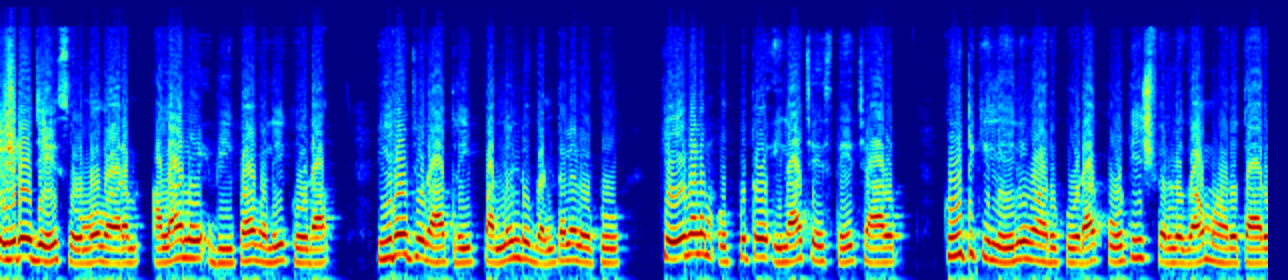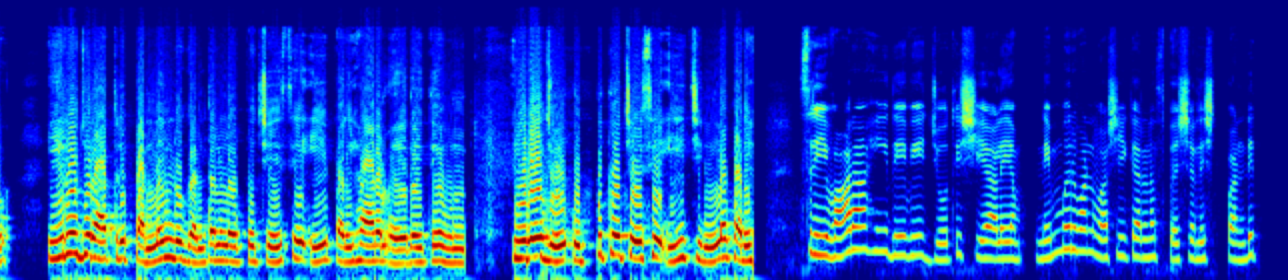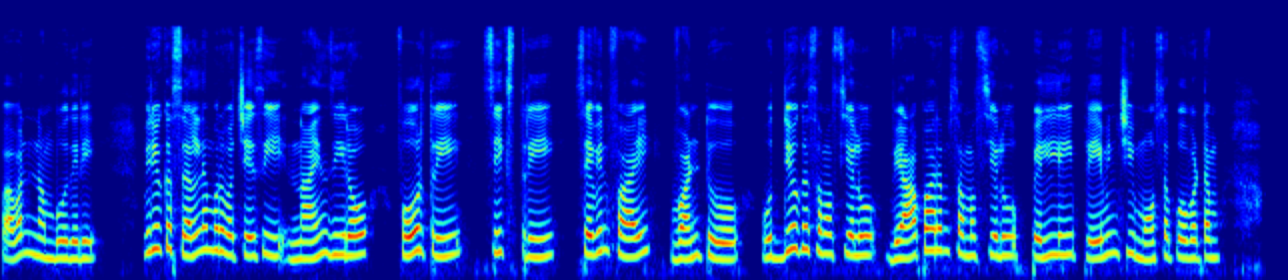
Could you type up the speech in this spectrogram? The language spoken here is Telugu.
ఈరోజే సోమవారం అలానే దీపావళి కూడా. ఈరోజు రాత్రి పన్నెండు గంటలలోపు కేవలం ఉప్పుతో ఇలా చేస్తే చాలు. కూటికి లేని వారు కూడా కోటీశ్వరులుగా మారుతారు. ఈరోజు రాత్రి పన్నెండు గంటలలోపు చేసే ఈ పరిహారం ఏదైతే ఉందో ఈరోజు ఉప్పుతో చేసే ఈ చిన్న పరిహారం శ్రీ వారాహీదేవి జ్యోతిష్యాలయం నెంబర్ వన్ వశీకరణ స్పెషలిస్ట్ పండిత్ పవన్ నంబూదిరి. వీరి యొక్క సెల్ నెంబర్ వచ్చేసి nine zero four three six three seven five one two ఉద్యోగ సమస్యలు వ్యాపారం సమస్యలు పెళ్ళి ప్రేమించి మోసపోవటం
